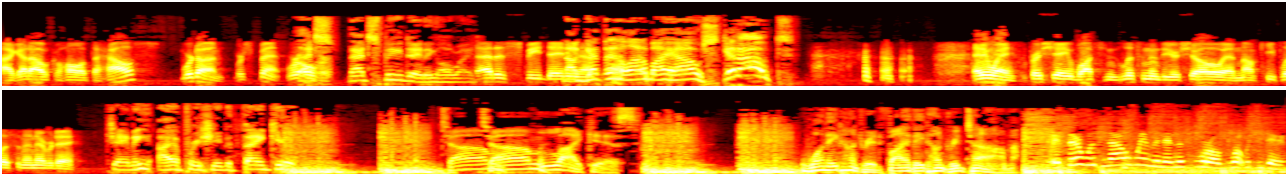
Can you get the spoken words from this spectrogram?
I got alcohol at the house. We're done. We're spent. We're That's, over. that's speed dating, all right. That is speed dating. Now get the hell out of my house. Get out! anyway, appreciate watching, listening to your show, and I'll keep listening every day. Jamie, I appreciate it. Thank you. Tom, Tom Leykis. 1-800-5800-TOM. If there was no women in this world, what would you do?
